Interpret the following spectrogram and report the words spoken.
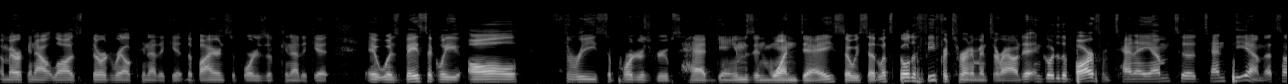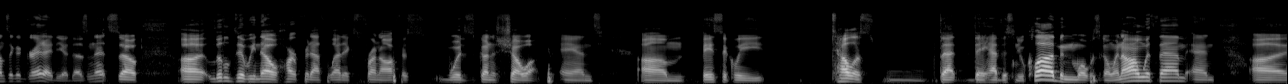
American Outlaws, Third Rail Connecticut, the Bayern supporters of Connecticut. It was basically all three supporters groups had games in one day. So we said, let's build a FIFA tournament around it and go to the bar from 10 a.m. to 10 p.m. That sounds like a great idea, doesn't it? So uh, little did we know Hartford Athletics front office was going to show up and um, basically tell us that they had this new club and what was going on with them and uh,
